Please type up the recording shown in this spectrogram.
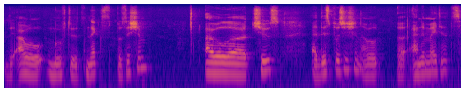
the owl will move to its next position I will uh, choose at this position I will uh, animate it.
